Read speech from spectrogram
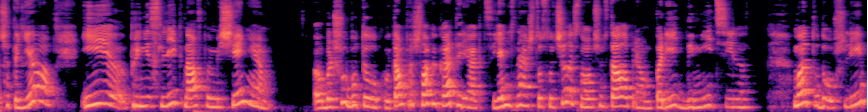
что-то ела, и принесли к нам в помещение большую бутылку, и там прошла какая-то реакция. Я не знаю, что случилось, но, в общем, стало прям парить, дымить сильно. Мы оттуда ушли.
